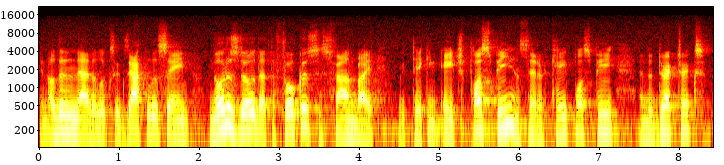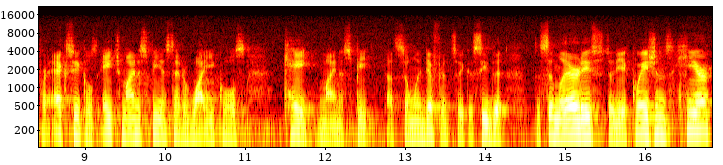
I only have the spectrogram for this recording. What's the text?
And other than that, it looks exactly the same. Notice, though, that the focus is found by taking h plus p instead of k plus p, and the directrix for x equals h minus p instead of y equals k minus p. That's the only difference. So you can see the, the similarities to the equations here.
